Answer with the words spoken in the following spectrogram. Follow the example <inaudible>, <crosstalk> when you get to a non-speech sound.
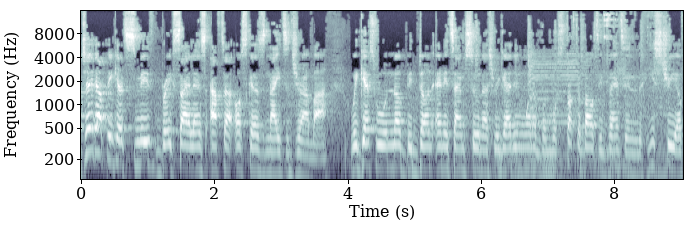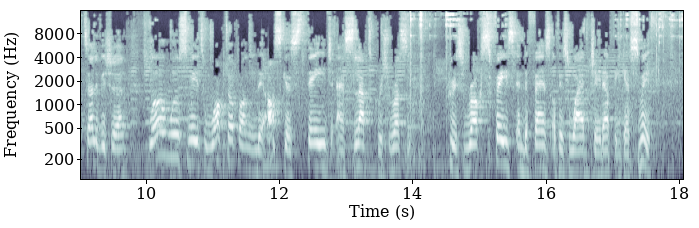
Jada Pinkett Smith breaks silence after Oscars night drama. We guess we will not be done anytime soon as regarding one of the most talked about events in the history of television. Well, Will Smith walked up on the Oscars stage and slapped Chris, Ross, Chris Rock's face in defense of his wife, Jada Pinkett Smith.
